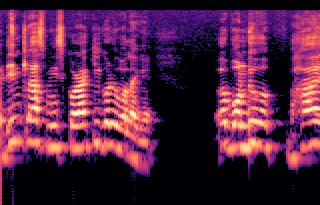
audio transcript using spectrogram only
এদিন ক্লাছ মিছ কৰা কি কৰিব লাগে? অ' বন্ধু ভাই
